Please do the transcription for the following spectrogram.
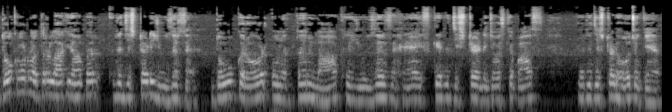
दो करोड़ उनहत्तर लाख यहाँ पर रजिस्टर्ड यूज़र्स हैं। दो करोड़ उनहत्तर लाख यूज़र्स हैं इसके रजिस्टर्ड जो इसके पास रजिस्टर्ड हो चुके हैं,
